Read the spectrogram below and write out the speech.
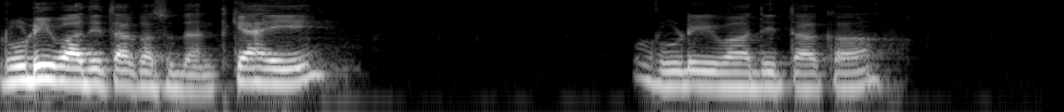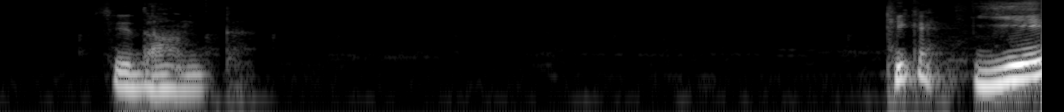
रूढ़ीवादिता का सिद्धांत क्या है ये? रूढ़ीवादिता का सिद्धांत। ठीक है, ये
